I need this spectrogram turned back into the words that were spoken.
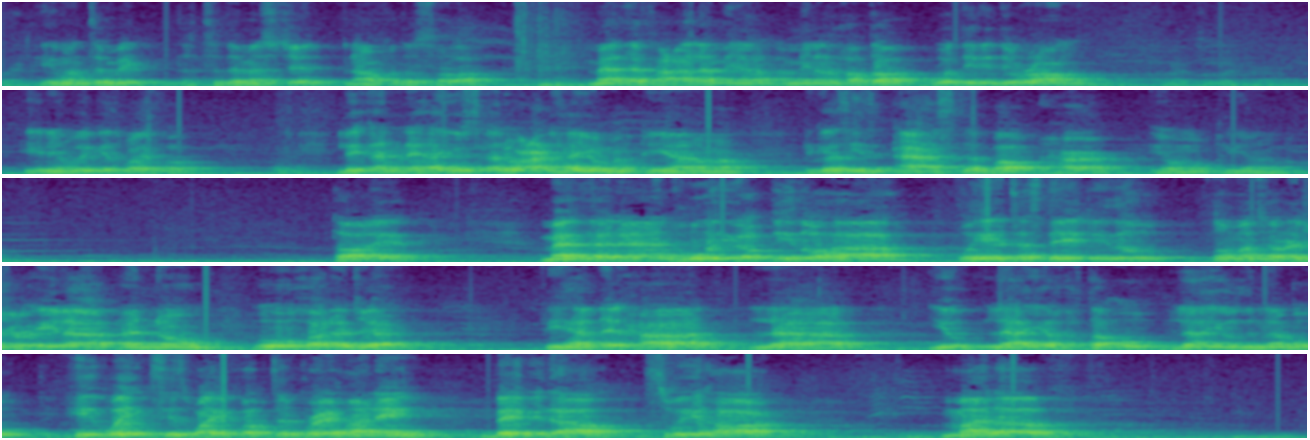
He went to go pray. He went to, make, to the masjid and offered the salah. ماذا فعل من من الخطأ? What did he do wrong? Not to look around. He didn't wake his wife up. لأنها يسأل عنها يوم القيامة because he's asked about her يوم القيامة. طيب مثلا هو يوقظها وهي تستيقظ ثم ترجع إلى النوم وهو خرج في هذه الحال لا ي- لا يخطأ لا يذنب He wakes his wife up to pray honey baby doll sweetheart my love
